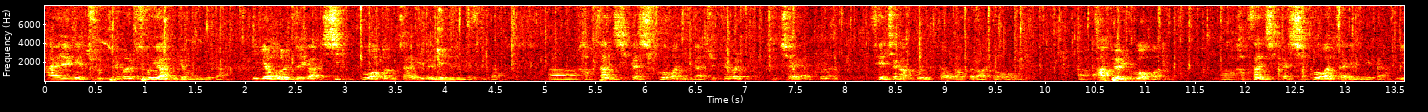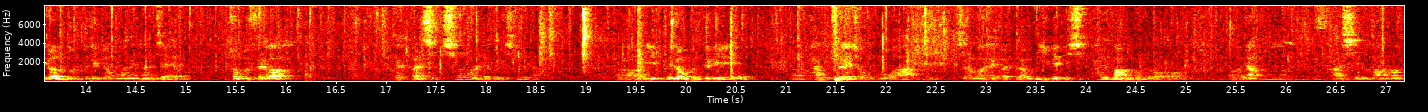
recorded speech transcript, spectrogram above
가액의 주택을 소유한 경우입니다. 이 경우는 저희가 19억 원짜리를 예를들겠습니다. 어, 합산 시가 19억 원입니다. 주택을 두 채 또는 세 채 갖고 있다고 하더라도 어, 과표 6억 원, 어, 합산 시가 19억 원짜리입니다. 이런 분들의 경우는 현재 종부세가 187억 원을 내고 계십니다. 어, 이, 이런 분들이 어, 당초에 정 부와 지난번에 그럼 228만 원으로 어, 약 40만 원,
